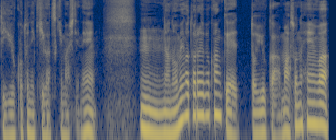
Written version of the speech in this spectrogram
ていうことに気がつきましてね。うん、あの、オメガトライブ関係というか、まあその辺は、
